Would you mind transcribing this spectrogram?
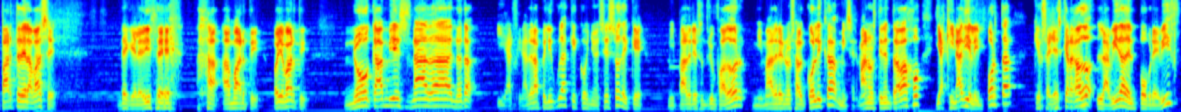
parte de la base de que le dice a, a Marty, oye Marty, no cambies nada, no ta-". y al final de la película, ¿qué coño es eso de que mi padre es un triunfador, mi madre no es alcohólica, mis hermanos tienen trabajo y aquí nadie le importa que os hayáis cargado la vida del pobre Biff,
